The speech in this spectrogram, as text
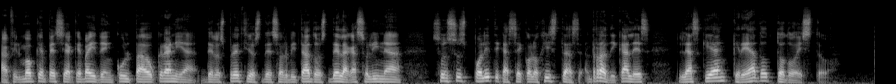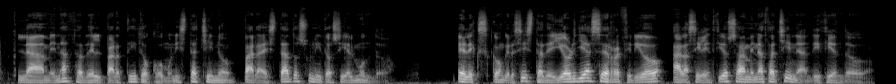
Afirmó que pese a que Biden culpa a Ucrania de los precios desorbitados de la gasolina, son sus políticas ecologistas radicales las que han creado todo esto. La amenaza del Partido Comunista Chino para Estados Unidos y el mundo. El excongresista de Georgia se refirió a la silenciosa amenaza china, diciendo,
